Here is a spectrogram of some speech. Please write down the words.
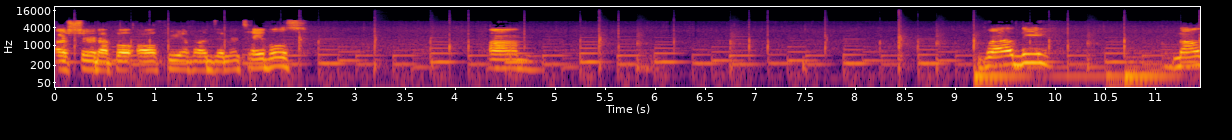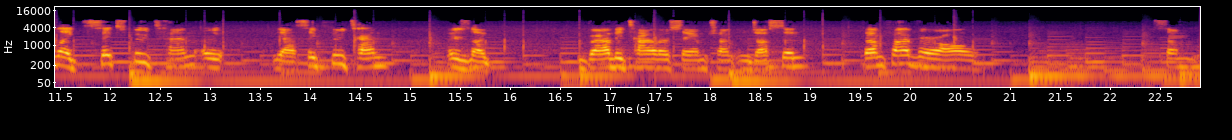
are shared at all three of our dinner tables. Um, Bradley now like six through ten or yeah, six through ten is like Bradley, Tyler, Sam, Trent, and Justin. Them five are all some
